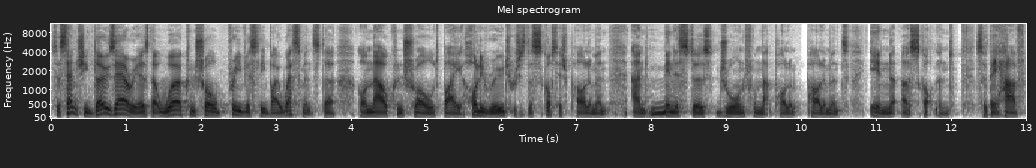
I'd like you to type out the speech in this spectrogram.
So essentially those areas that were controlled previously by Westminster are now controlled by Holyrood, which is the Scottish Parliament, and ministers drawn from that parli- parliament in uh, Scotland. So they have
